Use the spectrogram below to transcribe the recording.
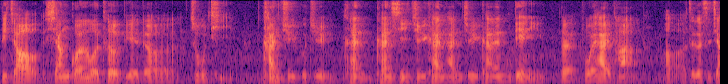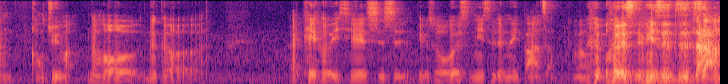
比较相关或特别的主题。看剧不剧，看看戏剧，看韩剧，看电影，对，不会害怕啊、呃。这个是讲恐惧嘛，然后那个来配合一些时事，比如说威尔史密斯的那一巴掌，嗯、威尔史密斯之掌，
